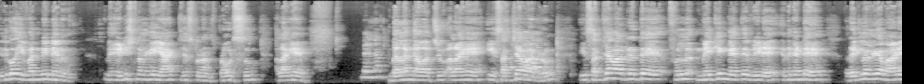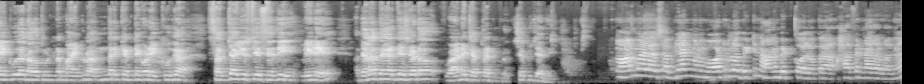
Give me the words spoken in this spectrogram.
ఇదిగో ఇవన్నీ నేను ఎడిషనల్గా యాడ్ చేసుకున్నాను స్ప్రౌట్స్. అలాగే బెల్లం. బెల్లం కావచ్చు అలాగే ఈ సబ్జా వాటర్. ఈ సబ్జా వాటర్ అయితే ఫుల్ మేకింగ్ అయితే వీడే. ఎందుకంటే రెగ్యులర్గా వాడే ఎక్కువగా తాగుతుంటాం మా ఇంట్లో అందరికంటే కూడా ఎక్కువగా సబ్జా యూజ్ చేసేది వీడే. అది ఎలా తయారు చేశాడో వాడే చెప్తాడు ఇప్పుడు. చెప్పు చేది నార్మల్ సబ్జాని మనం వాటర్లో పెట్టి నానబెట్టుకోవాలి. ఒక హాఫ్ అన్ అవర్ అలాగా.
